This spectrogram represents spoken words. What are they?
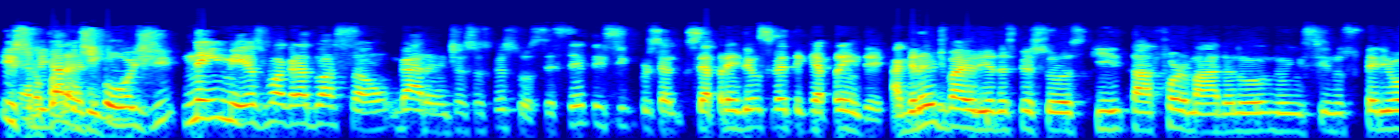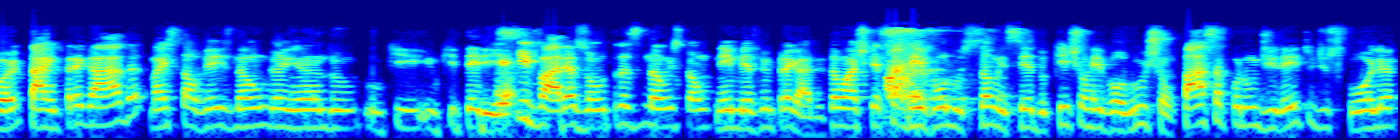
Isso me garante. Paradigma. Hoje, nem mesmo a graduação garante essas pessoas. 65% que você aprendeu, você vai ter que aprender. A grande maioria das pessoas que está formada no, no, ensino superior está empregada, mas talvez não ganhando o que, o que teria. E várias outras não estão nem mesmo empregadas. Então, acho que essa revolução, esse Education Revolution, passa por um direito de escolha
